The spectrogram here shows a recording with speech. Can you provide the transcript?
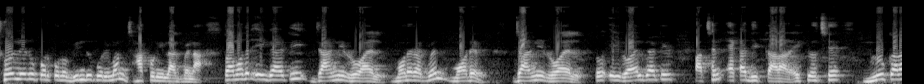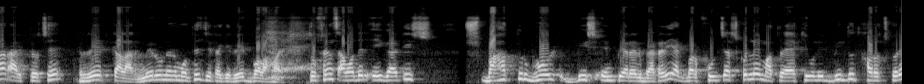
শরীরের উপর কোনো বিন্দু পরিমাণ ঝাঁকুনি লাগবে না। তো আমাদের এই গাড়িটি জার্নি রয়্যাল মনে রাখবেন মডেল জার্নি রয়্যাল। তো এই রয়্যাল গাড়িটির পাচ্ছেন একাধিক কালার। একটি হচ্ছে ব্লু কালার আর একটি হচ্ছে রেড কালার, মেরুনের মধ্যে যেটাকে রেড বলা হয়। তো ফ্রেন্ডস আমাদের এই গাড়িটি বাহাত্তর ভোল্ট, বিশ এম্পিয়ারের ব্যাটারি, একবার ফুল চার্জ করলে মাত্র এক ইউনিট বিদ্যুৎ খরচ করে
